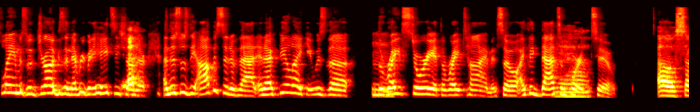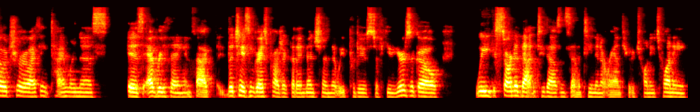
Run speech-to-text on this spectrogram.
flames with drugs and everybody hates each yeah. other. And this was the opposite of that. And I feel like it was the, the mm. right story at the right time. And so I think that's yeah. important too. Oh, so true. I think timeliness is everything. In fact, the Chasing Grace project that I mentioned that we produced a few years ago, we started that in 2017 and it ran through 2020.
